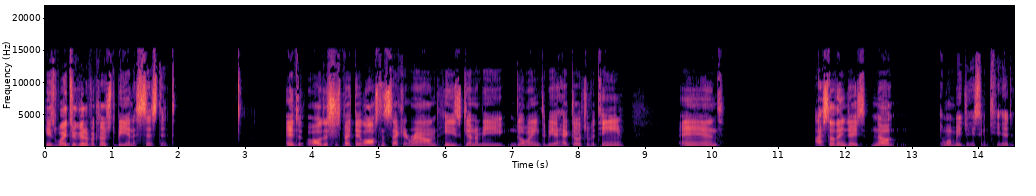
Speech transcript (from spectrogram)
He's way too good of a coach to be an assistant. And all disrespect, they lost in the second round. He's gonna be going to be a head coach of a team, and I still think Jason. No, it won't be Jason Kidd.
